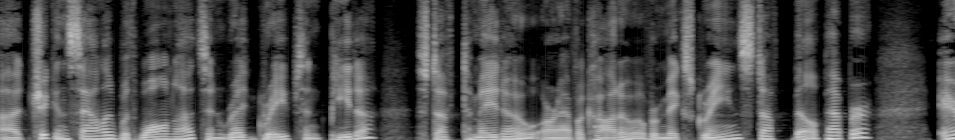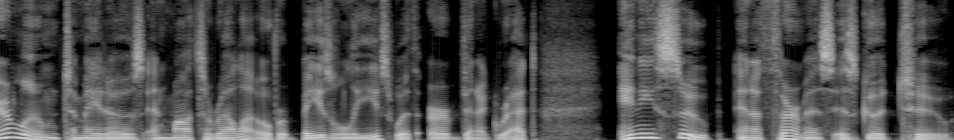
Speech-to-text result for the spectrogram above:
Uh, chicken salad with walnuts and red grapes and pita, stuffed tomato or avocado over mixed greens, stuffed bell pepper, heirloom tomatoes and mozzarella over basil leaves with herb vinaigrette. Any soup in a thermos is good too.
